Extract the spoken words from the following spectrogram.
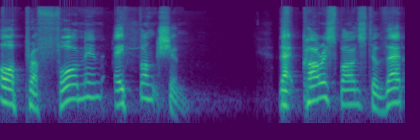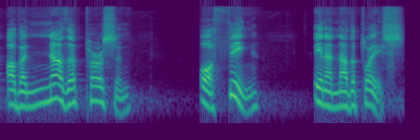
or performing a function that corresponds to that of another person or thing in another place.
